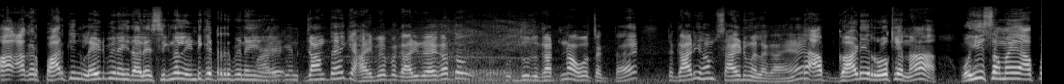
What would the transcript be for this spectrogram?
आ, अगर पार्किंग लाइट भी नहीं डाले सिग्नल इंडिकेटर भी नहीं है। जानते हैं कि हाईवे पर गाड़ी रहेगा तो दुर्घटना हो सकता है। तो गाड़ी हम साइड में लगाए हैं। आप गाड़ी रोके ना वही समय आप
